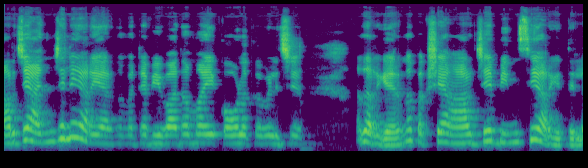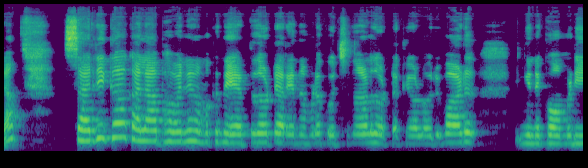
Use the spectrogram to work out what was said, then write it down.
ആർ ജെ അഞ്ജലി അറിയായിരുന്നു. മറ്റേ വിവാദമായി കോളൊക്കെ വിളിച്ച് അതറിയായിരുന്നു. പക്ഷെ ആർ ജെ ബിൻസി അറിയത്തില്ല. സരിക കലാഭവനെ നമുക്ക് നേരത്തെ തൊട്ടേ അറിയാം. നമ്മുടെ കൊച്ചുനാൾ തൊട്ടൊക്കെയുള്ള ഒരുപാട് ഇങ്ങനെ കോമഡി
